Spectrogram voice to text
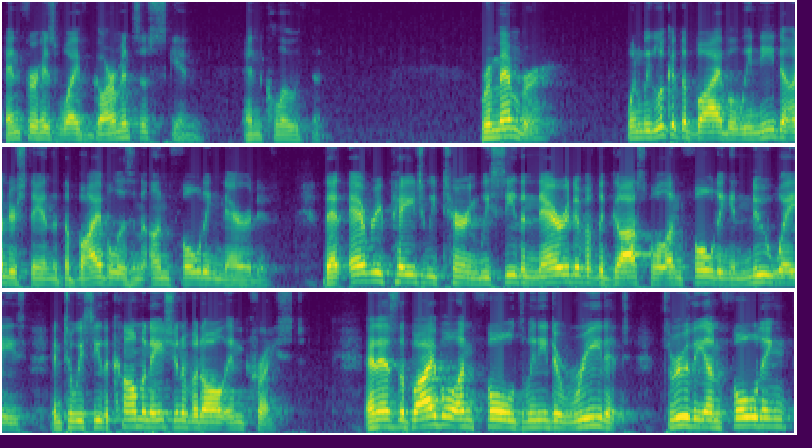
and for his wife garments of skin and clothed them. Remember, when we look at the Bible, we need to understand that the Bible is an unfolding narrative. That every page we turn, we see the narrative of the gospel unfolding in new ways until we see the culmination of it all in Christ. And as the Bible unfolds, we need to read it through the unfolding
